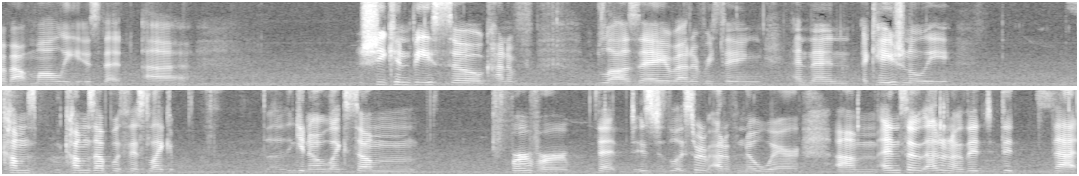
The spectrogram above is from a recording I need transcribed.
about Molly is that uh, she can be so kind of blase about everything, and then occasionally comes comes up with this like you know like some fervor that is just like sort of out of nowhere. Um, and so i don't know the, the, that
